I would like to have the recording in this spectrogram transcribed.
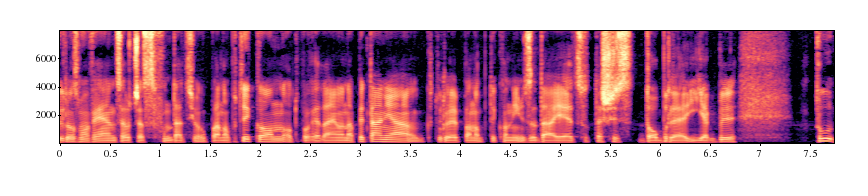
y, rozmawiałem cały czas z Fundacją Panoptykon, odpowiadają na pytania, które Panoptykon im zadaje, co też jest dobre i jakby tu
